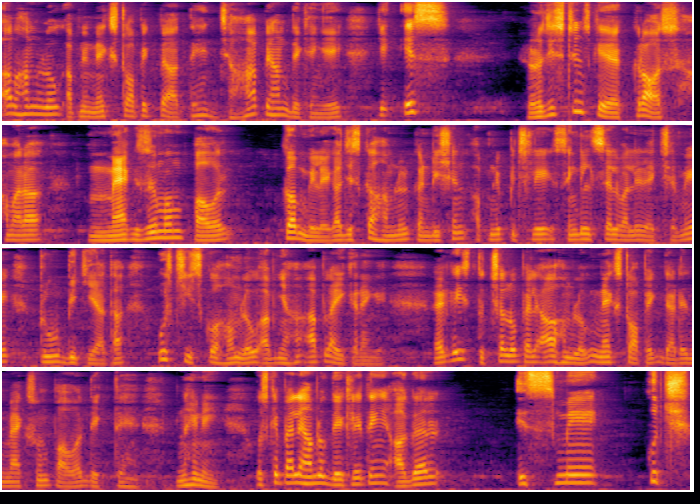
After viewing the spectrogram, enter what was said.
अब हम लोग अपने नेक्स्ट टॉपिक पे आते हैं, जहाँ पे हम देखेंगे कि इस रेजिस्टेंस के अक्रॉस हमारा मैक्सिमम पावर कब मिलेगा, जिसका हमने कंडीशन अपने पिछले सिंगल सेल वाले लेक्चर में प्रूव भी किया था। उस चीज़ को हम लोग अब यहाँ अप्लाई करेंगे। राइट गई तो चलो पहले आओ हम लोग next topic that is maximum power देखते हैं। नहीं नहीं, उसके पहले हम लोग देख लेते हैं, अगर इसमें कुछ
